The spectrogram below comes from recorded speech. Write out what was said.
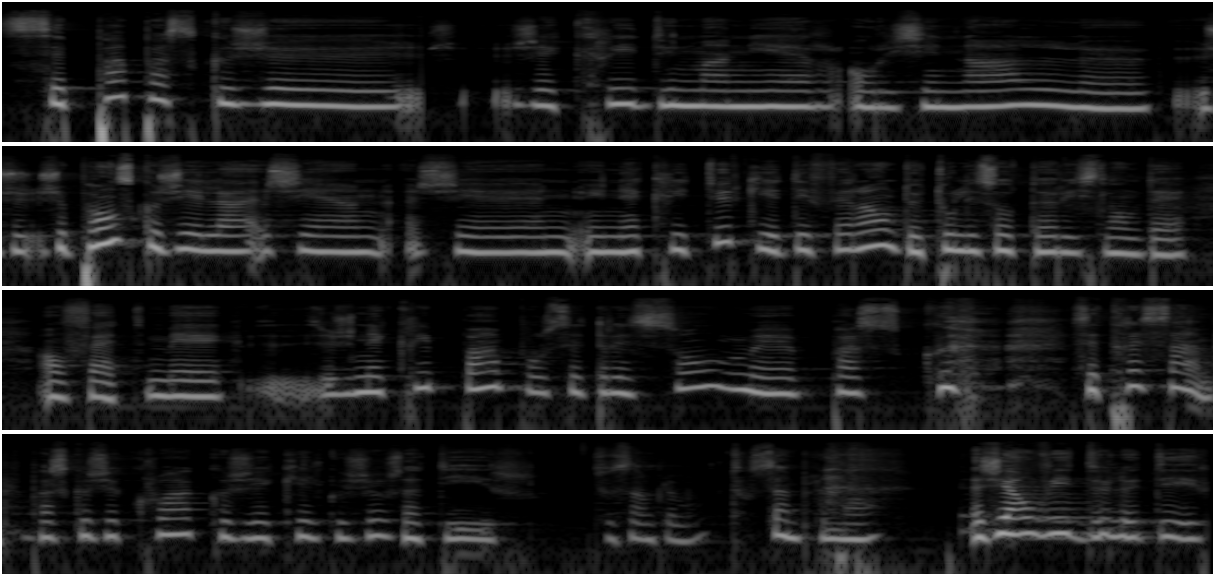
c'est pas parce que je j'écris d'une manière originale. Euh, je, je pense que j'ai la j'ai un, j'ai une, une, écriture qui est différente de tous les auteurs islandais en fait, mais je n'écris pas pour cette raison, mais parce que c'est très simple, parce que je crois que j'ai quelque chose à dire. Tout simplement. Tout simplement. j'ai envie de le dire.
